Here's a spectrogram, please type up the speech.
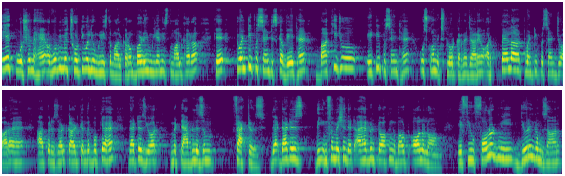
एक पोर्शन है, और वो भी मैं छोटी वाली उंगली इस्तेमाल कर रहा हूँ, बड़ी उंगलियाँ नहीं इस्तेमाल कर रहा कि 20 परसेंट इसका वेट है। बाकी जो 80 परसेंट है, उसको हम एक्सप्लोर करने जा रहे हैं। और पहला 20 परसेंट जो आ रहा है आपके रिज़ल्ट कार्ड के अंदर, वो क्या है? That is your metabolism factors that is the information that I have been talking about all along if you followed me during Ramzan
